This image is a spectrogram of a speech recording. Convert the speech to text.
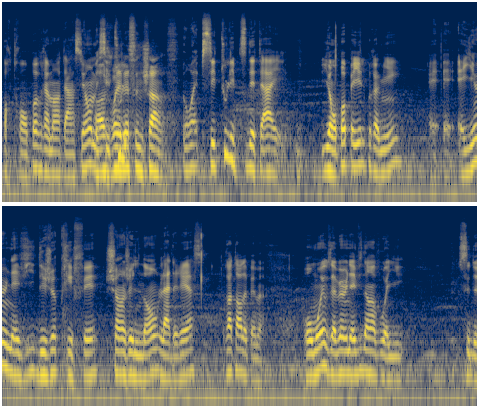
porteront pas vraiment attention, mais Ah, c'est je vais tout- lui laisser une chance. Ouais, puis c'est tous les petits détails. Ils n'ont pas payé le premier. Ayez un avis déjà préfet, changez le nom, l'adresse, retard de paiement. Au moins, vous avez un avis d'envoyer. C'est de,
